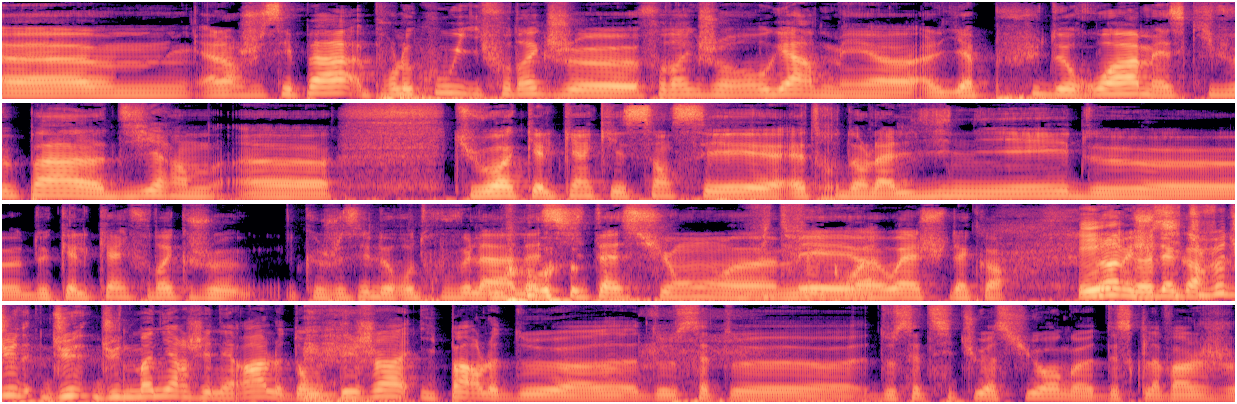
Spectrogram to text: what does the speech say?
Euh, alors je sais pas, pour le coup il faudrait que je, faudrait que je regarde, mais euh, il y a plus de roi, mais est-ce qu'il veut pas dire, euh, tu vois, quelqu'un qui est censé être dans la lignée de, euh, de quelqu'un, il faudrait que je, que j'essaie de retrouver la, la citation, euh, mais ouais, je suis d'accord. Et non, mais si tu veux d'une manière générale, donc déjà il parle de, de cette, de cette situation d'esclavage,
